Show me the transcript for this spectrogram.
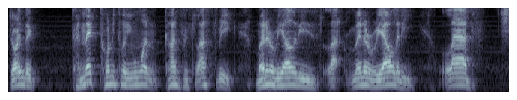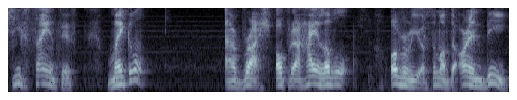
During the Connect 2021 conference last week, Meta Reality's Meta Reality Labs chief scientist Michael Abrash offered a high-level overview of some of the R&D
